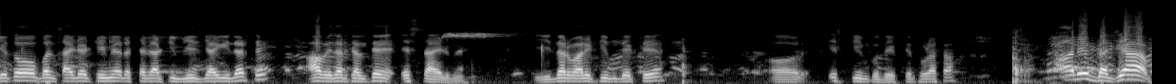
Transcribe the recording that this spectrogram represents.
ये तो वन साइडेड टीम है अच्छा व्यार टीम जीत जाएगी इधर से। अब इधर चलते हैं इस साइड में। इधर वाली टीम देखते हैं और इस टीम को देखते हैं थोड़ा सा। अरे गजब!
